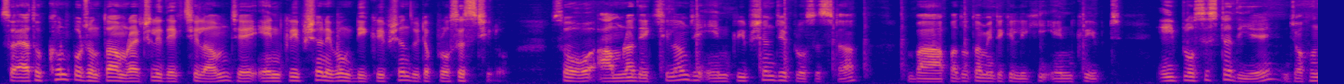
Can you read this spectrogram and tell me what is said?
সো এতক্ষণ পর্যন্ত আমরা অ্যাকচুয়ালি দেখছিলাম যে এনক্রিপশন এবং ডিক্রিপশন দুইটা প্রসেস ছিল। সো আমরা দেখছিলাম যে এনক্রিপশন যে প্রসেসটা বা আপাতত আমি এটাকে লিখি এনক্রিপ্ট এই প্রসেসটা দিয়ে যখন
